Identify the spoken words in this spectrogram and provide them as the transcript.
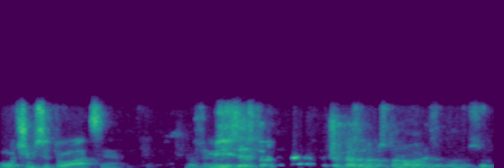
В общем, ситуація. Розумієте? Позиція вказана постанова незаконна, суд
